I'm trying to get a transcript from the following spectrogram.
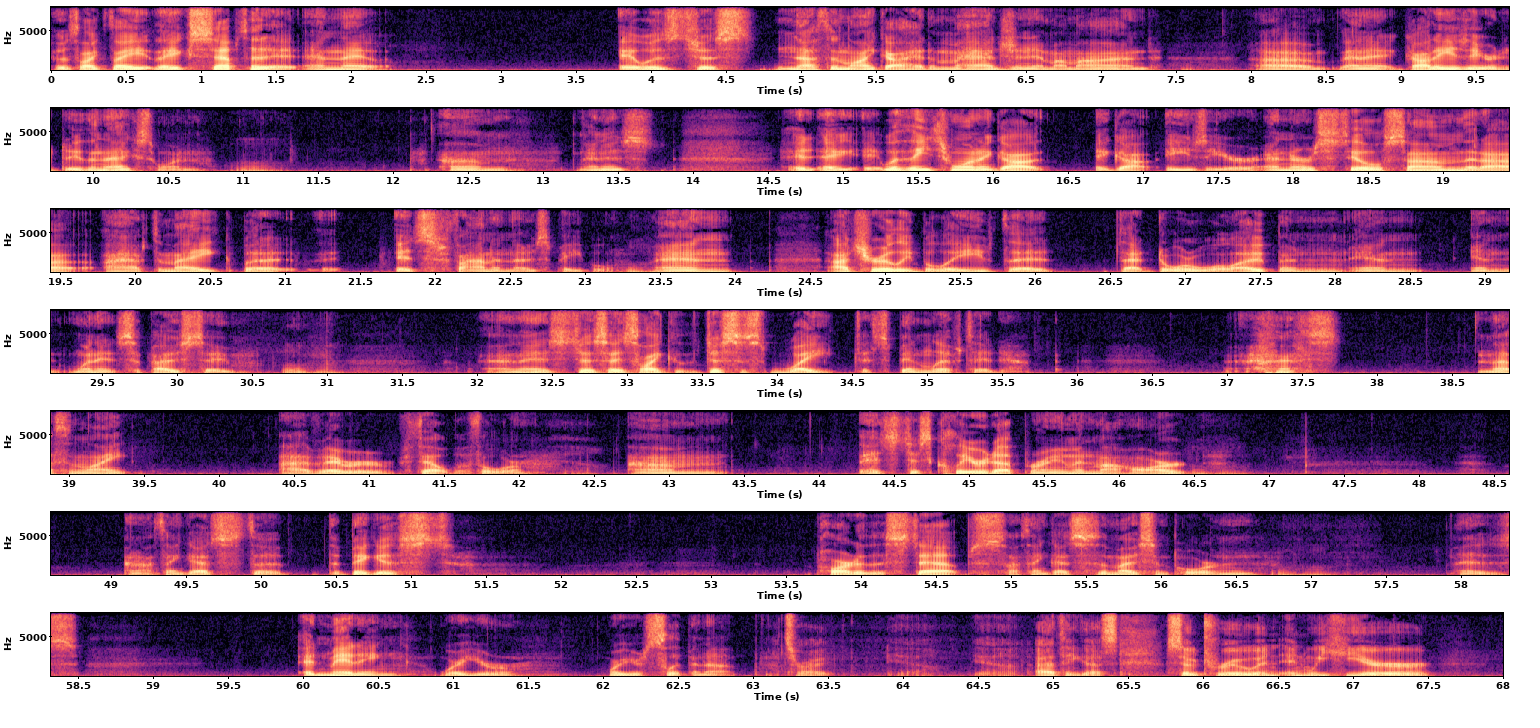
it was like they, they accepted it and they it was just nothing like I had imagined in my mind. Um, and it got easier to do the next one. Um, and it's it, it, it with each one it got it got easier. And there's still some that I, I have to make, but it's finding those people. Mm-hmm. And I truly believe that that door will open and and when it's supposed to. Mm-hmm. And it's just it's like just this weight that's been lifted. it's nothing like I've ever felt before. Um, it's just cleared up room in my heart, mm-hmm. and I think that's the the biggest part of the steps. I think that's the most important mm-hmm. is admitting where you're where you're slipping up. That's right. Yeah, yeah. I think that's so true, and and we hear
